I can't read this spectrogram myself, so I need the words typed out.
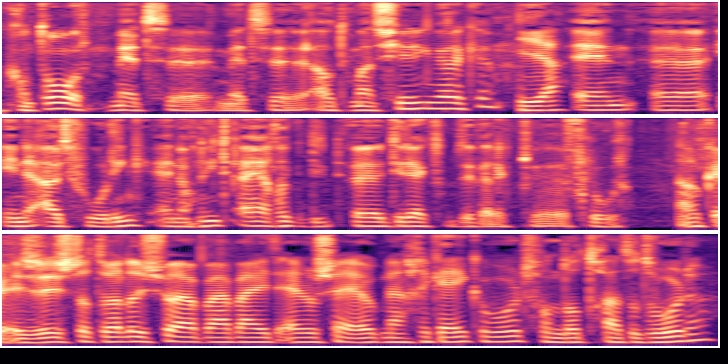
kantoor met, met automatisering werken. Ja. En in de uitvoering. En nog niet eigenlijk di- direct op de werkvloer. Oké, dus is dat wel eens waar, waar bij het ROC ook naar gekeken wordt? Van dat gaat het worden?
